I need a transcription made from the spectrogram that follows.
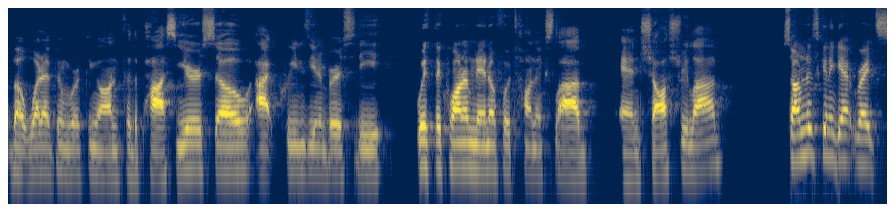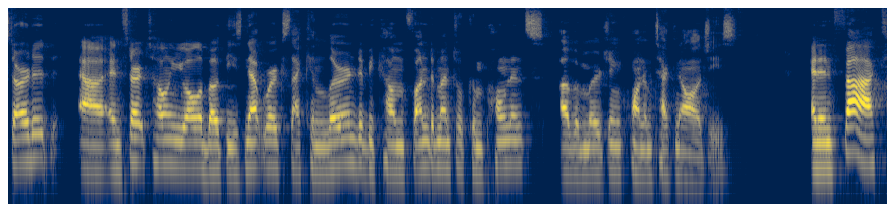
about what I've been working on for the past year or so at Queen's University with the Quantum Nanophotonics Lab and Shastri Lab. So I'm just going to get right started uh, and start telling you all about these networks that can learn to become fundamental components of emerging quantum technologies. And in fact,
